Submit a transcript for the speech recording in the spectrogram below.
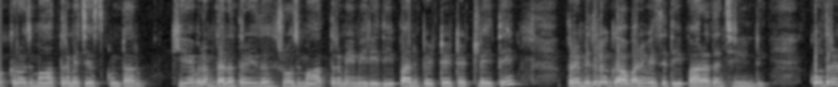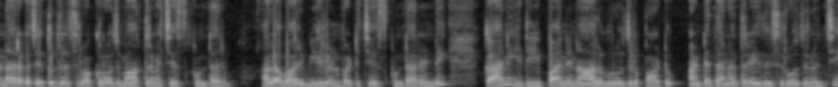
ఒక్కరోజు మాత్రమే చేసుకుంటారు. కేవలం ధనత్రయోదశి రోజు మాత్రమే మీరు ఈ దీపాన్ని పెట్టేటట్లయితే ప్రమిదిలో గవ్వను వేసి దీపారాధన చేయండి. కొందరు నరక చతుర్దశి ఒక్కరోజు మాత్రమే చేసుకుంటారు. అలా వారి వీలును బట్టి చేసుకుంటారండి. కానీ ఈ దీపాన్ని నాలుగు రోజుల పాటు అంటే ధనత్రయోదశి రోజు నుంచి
